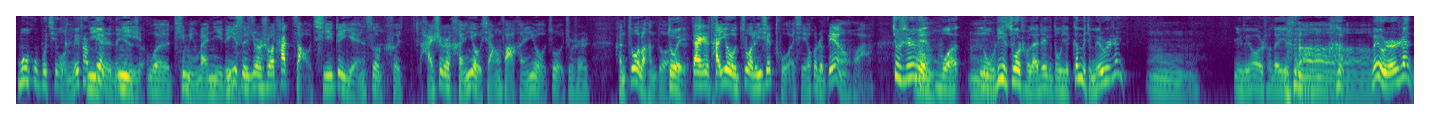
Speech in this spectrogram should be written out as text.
模糊不清，我们没法辨认的颜色。我听明白你的意思，就是说他早期对颜色可还是很有想法，很有做，就是很做了很多。对，但是他又做了一些妥协或者变化，就是因为我努力做出来这个东西，根本就没人认。嗯，你明白我说的意思吗？没有人认。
